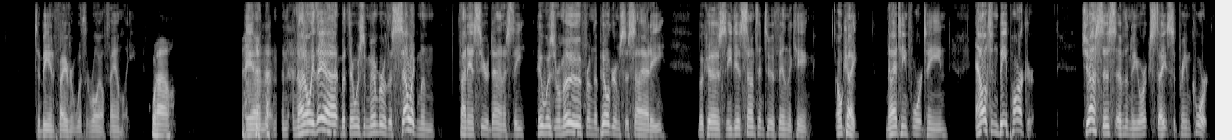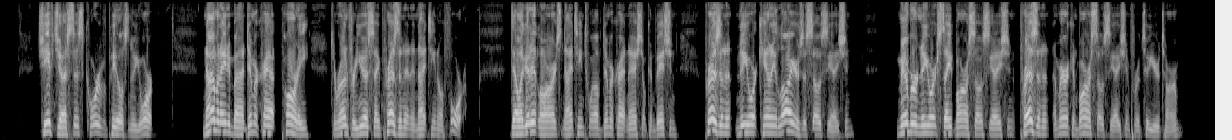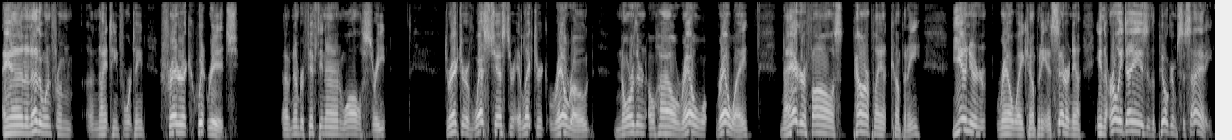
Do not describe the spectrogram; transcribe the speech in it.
to be in favor with the royal family. Wow. and not only that, but there was a member of the Seligman financier dynasty who was removed from the Pilgrim Society because he did something to offend the king. Okay, 1914, Alton B. Parker, Justice of the New York State Supreme Court, Chief Justice, Court of Appeals, New York, nominated by a Democrat Party to run for USA President in 1904. Delegate at large, 1912 Democrat National Convention, President, New York County Lawyers Association, member New York State Bar Association, president American Bar Association for a two-year term, and another one from uh, 1914, Frederick Whitridge of number 59 Wall Street, director of Westchester Electric Railroad, Northern Ohio Rail- Railway, Niagara Falls Power Plant Company, Union Railway Company, etc. Now, in the early days of the Pilgrim Society,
